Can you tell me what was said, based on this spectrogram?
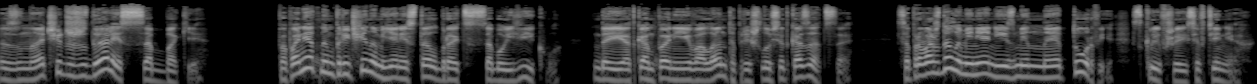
Значит, ждали собаки. По понятным причинам я не стал брать с собой Вику, да и от компании Валанта пришлось отказаться. Сопровождала меня неизменная Торви, скрывшаяся в тенях.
